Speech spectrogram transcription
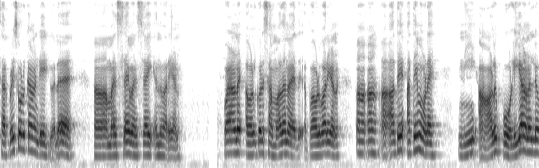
സർപ്രൈസ് കൊടുക്കാൻ വേണ്ടിയായിരിക്കും അല്ലേ? ആ മനസ്സിലായി മനസ്സിലായി എന്ന് പറയാണ്. അപ്പോഴാണ് അവൾക്കൊരു സമാധാനമായത്. അപ്പോൾ അവൾ പറയാണ് ആ ആ അതെ അതെ മോളെ നീ ആൾ പൊളിയാണല്ലോ.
